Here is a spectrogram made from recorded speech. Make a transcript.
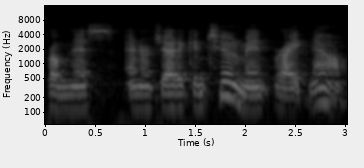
from this energetic attunement right now.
